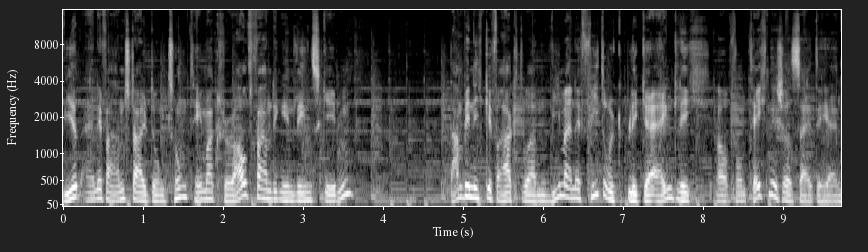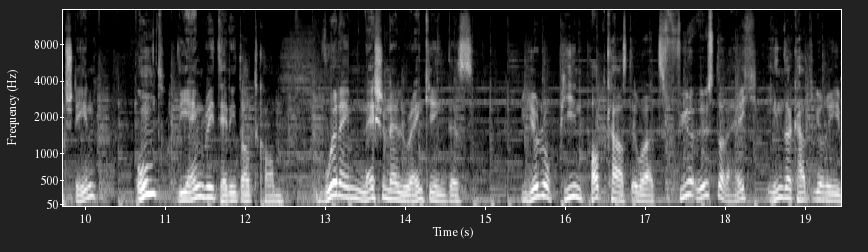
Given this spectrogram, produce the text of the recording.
wird eine Veranstaltung zum Thema Crowdfunding in Linz geben dann bin ich gefragt worden, wie meine Feed-Rückblicke eigentlich äh, von technischer Seite her entstehen. Und TheAngryTeddy.com wurde im National Ranking des European Podcast Awards für Österreich in der Kategorie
